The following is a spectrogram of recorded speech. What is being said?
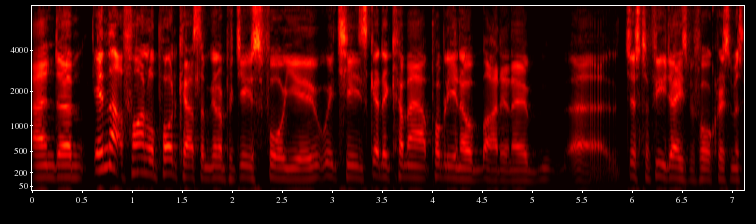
And um, in that final podcast I'm going to produce for you, which is going to come out probably, you know, I don't know, uh, just a few days before Christmas,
